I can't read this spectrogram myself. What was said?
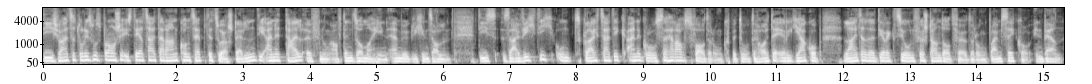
Die Schweizer Tourismusbranche ist derzeit daran, Konzepte zu erstellen, die eine Teilöffnung auf den Sommer hin ermöglichen sollen. Dies sei wichtig und gleichzeitig eine große Herausforderung, betonte heute Erik Jakob, Leiter der Direktion für Standortförderung beim SECO in Bern.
